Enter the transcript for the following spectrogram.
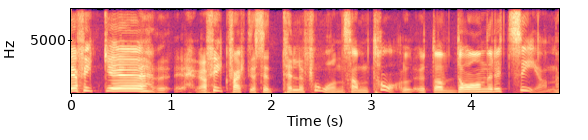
jag, fick, eh, jag fick faktiskt ett telefonsamtal utav Dan Ritzén,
